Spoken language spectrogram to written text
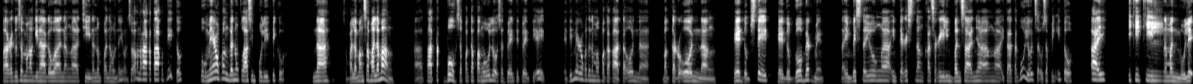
para dun sa mga ginagawa ng ah, China nung panahon na yon. So ang nakakatakot dito, kung meron kang ganong klaseng politiko na sa malamang sa malamang ah, tatakbo sa pagkapangulo sa 2028, eh di meron ka na namang pagkakataon na magkaroon ng head of state, head of government, na imbes na yung ah, interest ng sariling bansa niya ang ah, itataguyod sa usaping ito, ay ikikil naman muli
